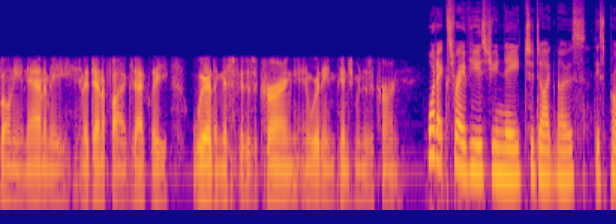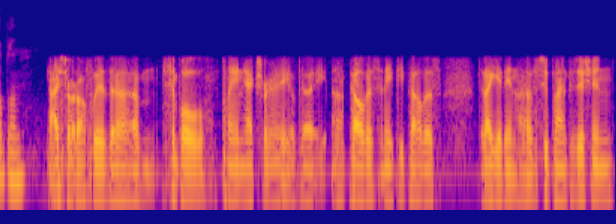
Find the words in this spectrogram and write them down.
bony anatomy and identify exactly where the misfit is occurring and where the impingement is occurring. What x ray views do you need to diagnose this problem? I start off with um, simple plain x ray of the uh, pelvis and AP pelvis that I get in a supine position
